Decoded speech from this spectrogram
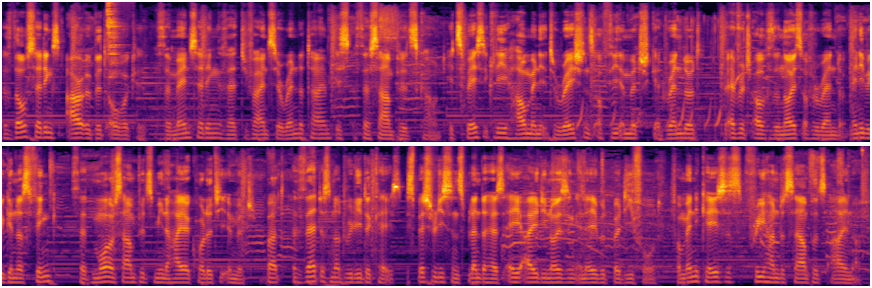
those settings are a bit overkill. The main setting that defines your render time is the samples count. It's basically how many iterations of the image get rendered to average out the noise of a render. Many beginners think that more samples mean a higher quality image, but that is not really the case case, especially since Blender has AI denoising enabled by default. For many cases, 300 samples are enough.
